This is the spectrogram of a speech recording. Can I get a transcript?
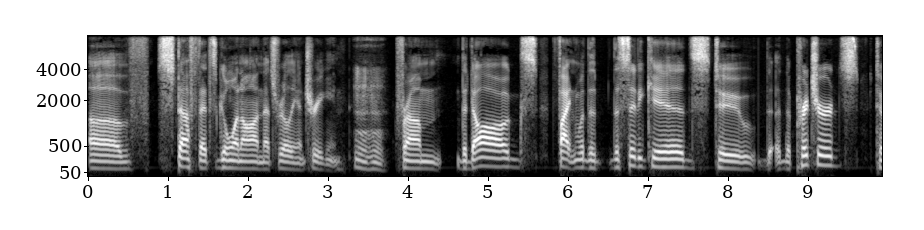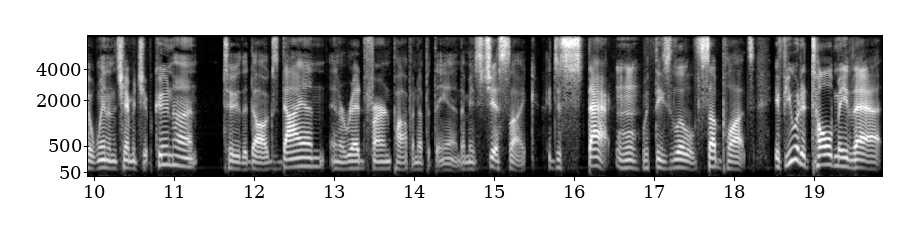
of stuff that's going on that's really intriguing. Mm-hmm. From the dogs fighting with the, the city kids to the, the Pritchards to winning the championship coon hunt to the dogs dying and a red fern popping up at the end. I mean, it's just like it just stacked mm-hmm. with these little subplots. If you would have told me that,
